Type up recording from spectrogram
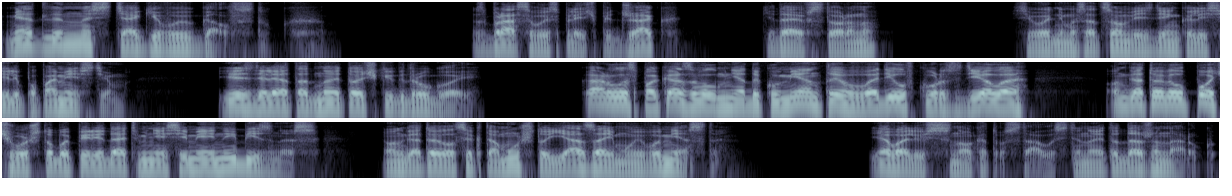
Медленно стягиваю галстук. Сбрасываю с плеч пиджак, кидаю в сторону. Сегодня мы с отцом весь день колесили по поместьям. Ездили от одной точки к другой. Карлос показывал мне документы, вводил в курс дела. Он готовил почву, чтобы передать мне семейный бизнес. Он готовился к тому, что я займу его место. Я валюсь с ног от усталости, но это даже на руку.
